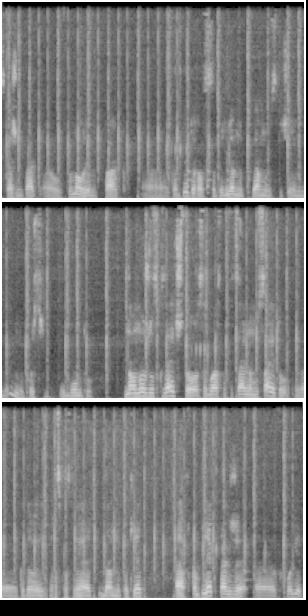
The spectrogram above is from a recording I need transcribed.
скажем так, э, установлен парк компьютеров с определенным программным обеспечением, ну, допустим, Ubuntu. Но нужно сказать, что согласно официальному сайту, который распространяет данный пакет, в комплект также э, входят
